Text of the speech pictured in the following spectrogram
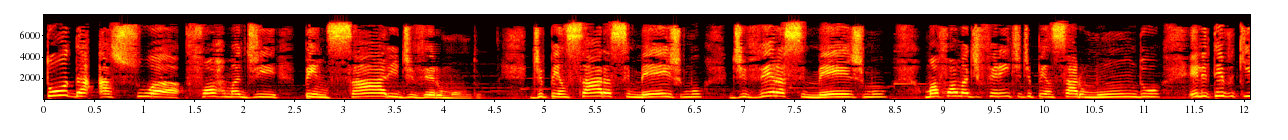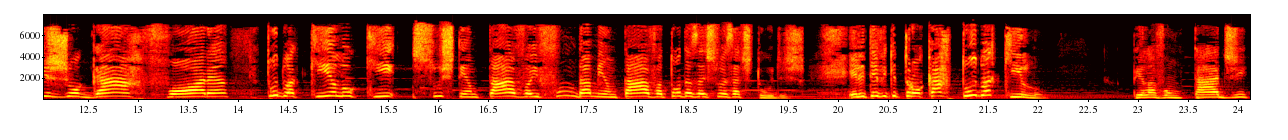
toda a sua forma de pensar e de ver o mundo. De pensar a si mesmo, de ver a si mesmo, uma forma diferente de pensar o mundo. Ele teve que jogar fora tudo aquilo que sustentava e fundamentava todas as suas atitudes. Ele teve que trocar tudo aquilo pela vontade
